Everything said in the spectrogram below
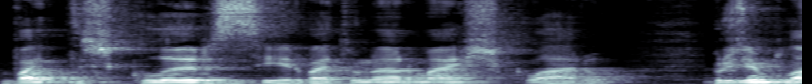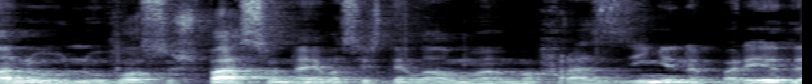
vai-te esclarecer, vai tornar mais claro. Por exemplo, lá no, no vosso espaço, não é? vocês têm lá uma, uma frasezinha na parede,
